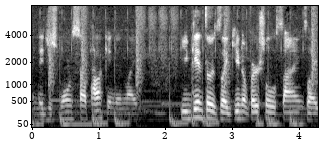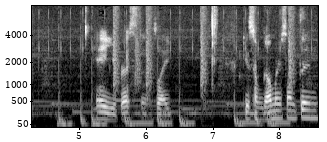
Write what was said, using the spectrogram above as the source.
and they just won't stop talking and like you give those like universal signs like hey your breath stinks like get some gum or something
